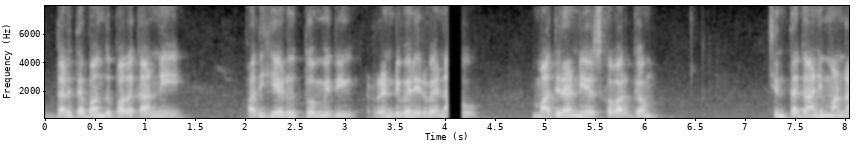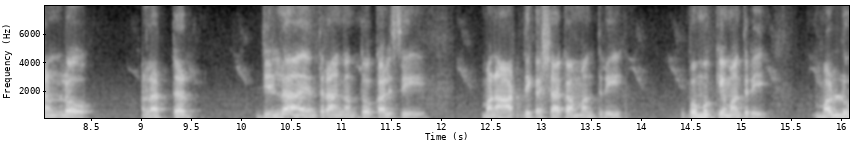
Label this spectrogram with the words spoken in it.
దళిత బంధు పథకాన్ని పదిహేడు తొమ్మిది రెండు వేల ఇరవై నాలుగు మధిర నియోజకవర్గం చింతగాని మండలంలో కలెక్టర్ జిల్లా యంత్రాంగంతో కలిసి మన ఆర్థిక శాఖ మంత్రి ఉప ముఖ్యమంత్రి మల్లు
